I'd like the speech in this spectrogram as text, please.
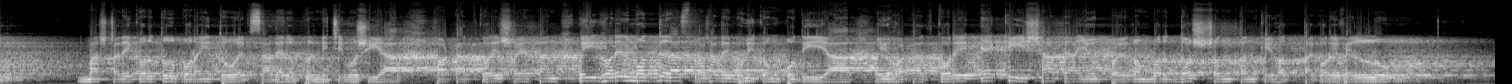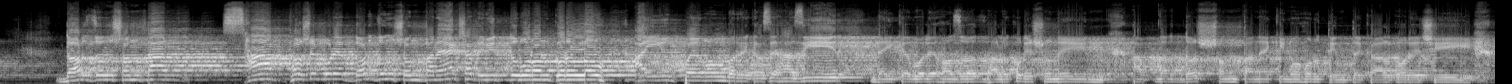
মাস্টারে করতো, পড়াইতো, এক ছাদের উপর নিচে বসিয়া হঠাৎ করে শয়তান ওই ঘরের মধ্যে রাজপ্রাসাদে ভূমিকম্প দিয়া, ওই হঠাৎ করে একই সাথে আয়ুব পয়গম্বর দশ সন্তানকে হত্যা করে ফেলল। দশজন সন্তান সাত ধসে পড়ে সন্তান একসাথে মৃত্যুবরণ করল। আইয়ুব পয়গম্বরের কাছে হাজির। ডাইকা বলে হজরত ভালো করে শুনেন। আপনার দশ সন্তান একই মুহূর্তে ইন্তেকাল করেছি।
